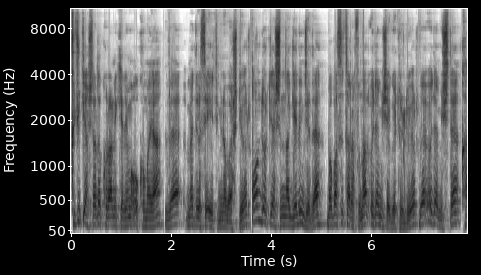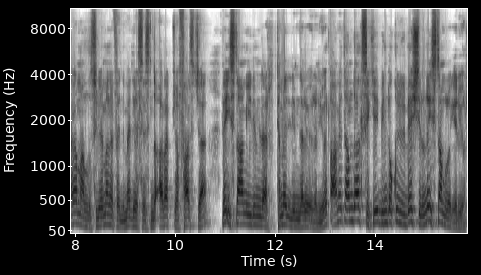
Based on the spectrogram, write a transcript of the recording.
Küçük yaşlarda Kur'an-ı Kerim'i okumaya ve medrese eğitimine başlıyor. 14 yaşına gelince de babası tarafından Ödemiş'e götürülüyor ve Ödemiş'te Karamanlı Süleyman Efendi Medresesi'nde Arapça, Farsça ve İslami ilimler, temel ilimleri öğreniyor. Ahmet Hamdi Akseki 1905 yılında İstanbul'a geliyor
